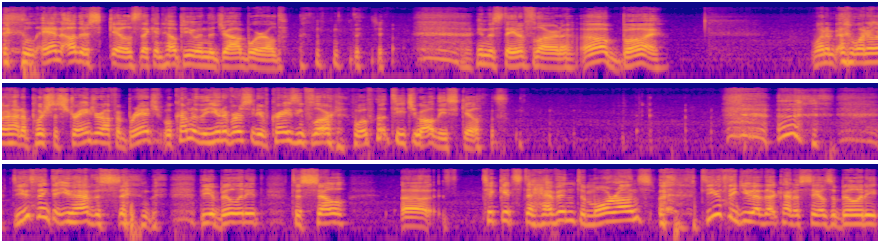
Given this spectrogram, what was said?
and other skills that can help you in the job world in the state of Florida. Oh boy. Want to, want to learn how to push a stranger off a bridge? Well, come to the University of Crazy Florida. We'll, we'll teach you all these skills. Do you think that you have the the ability to sell uh, tickets to heaven to morons? Do you think you have that kind of sales ability?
